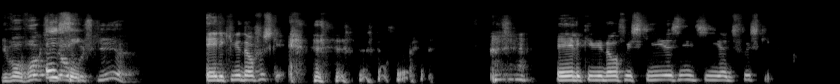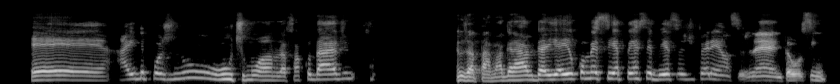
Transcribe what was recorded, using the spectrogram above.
E vovô que te Enfim, deu o fusquinha? Ele que me deu o fusquinha. ele que me deu o fusquinha, a gente ia de fusquinha. É, aí depois, no último ano da faculdade, eu já estava grávida, e aí eu comecei a perceber essas diferenças, né? Então, assim,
